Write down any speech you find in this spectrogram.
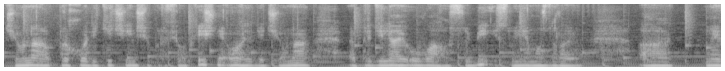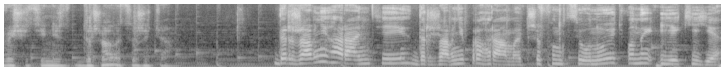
чи вона проходить ті чи інші профілактичні огляди, чи вона е, приділяє увагу собі і своєму здоров'ю. А найвища цінність держави це життя. Державні гарантії, державні програми, чи функціонують вони і які є?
